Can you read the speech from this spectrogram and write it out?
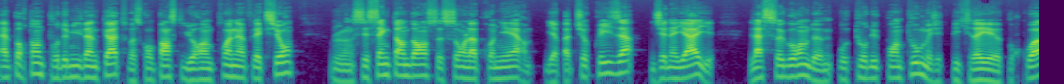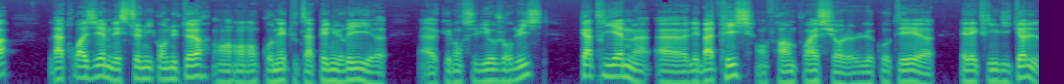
importantes pour 2024 parce qu'on pense qu'il y aura un point d'inflexion ces cinq tendances sont la première, il n'y a pas de surprise, GenAI. La seconde, autour du quantum, mais j'expliquerai pourquoi. La troisième, les semi-conducteurs. On, on, connaît toute la pénurie euh, euh, que l'on subit aujourd'hui. Quatrième, euh, les batteries. On fera un point sur le, côté euh, electric vehicle.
